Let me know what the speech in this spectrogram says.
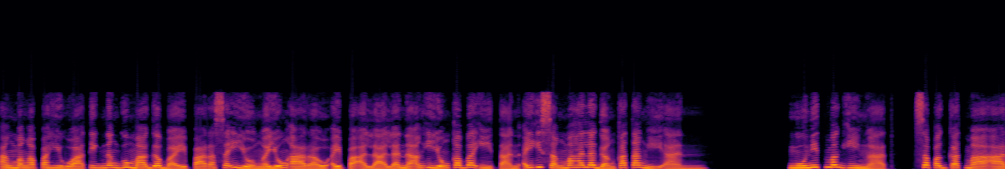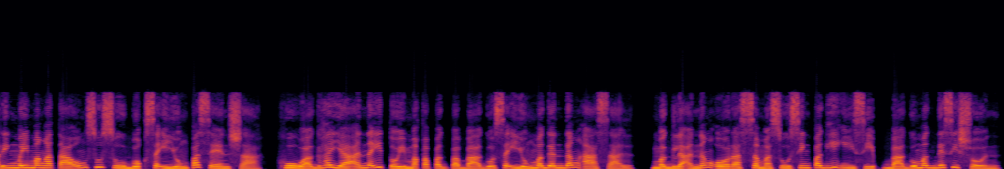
ang mga pahiwatig ng gumagabay para sa iyo ngayong araw ay paalala na ang iyong kabaitan ay isang mahalagang katangian. Ngunit mag-ingat, sapagkat maaaring may mga taong susubok sa iyong pasensya, huwag hayaan na ito'y makapagpabago sa iyong magandang asal, maglaan ng oras sa masusing pag-iisip bago magdesisyon,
